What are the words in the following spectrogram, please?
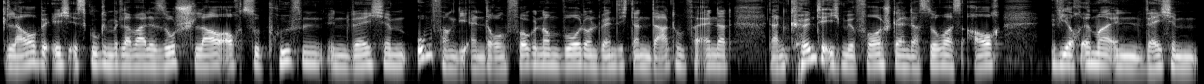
glaube ich, ist Google mittlerweile so schlau, auch zu prüfen, in welchem Umfang die Änderung vorgenommen wurde. Und wenn sich dann ein Datum verändert, dann könnte ich mir vorstellen, dass sowas auch wie auch immer, in welchem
